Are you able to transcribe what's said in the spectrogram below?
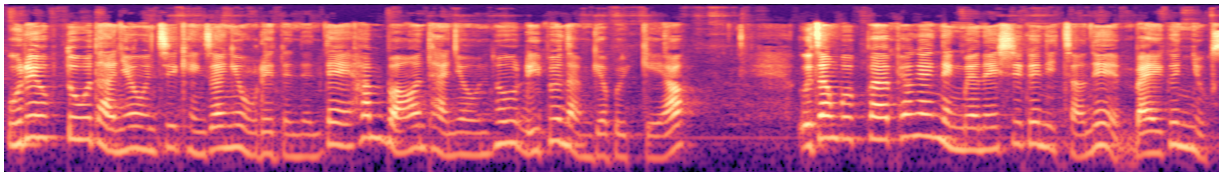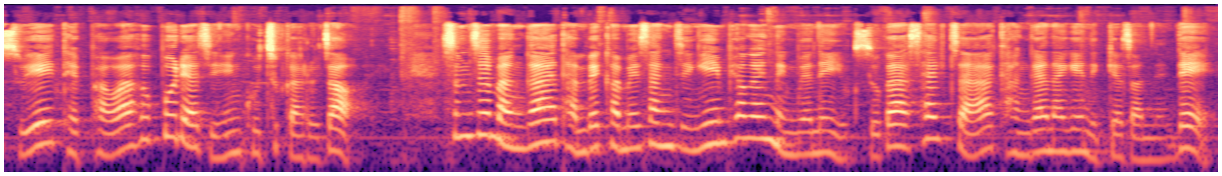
우레옥도 다녀온 지 굉장히 오래됐는데 한번 다녀온 후 리뷰 남겨볼게요. 의정부파 평양냉면의 시그니처는 맑은 육수에 대파와 흩뿌려진 고춧가루죠. 슴슴함과 담백함의 상징인 평양냉면의 육수가 살짝 간간하게 느껴졌는데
